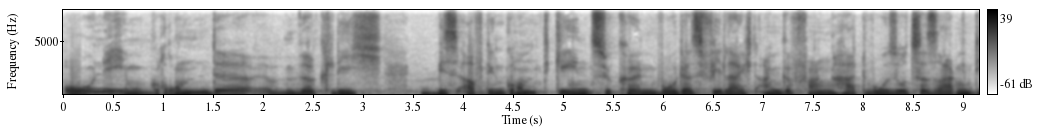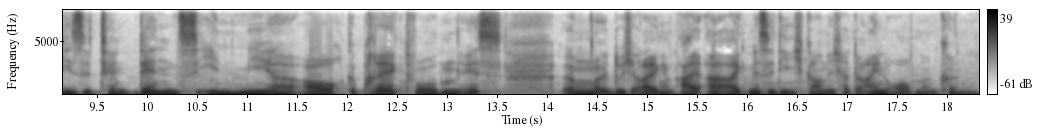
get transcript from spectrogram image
ohne im Grunde ähm, wirklich bis auf den Grund gehen zu können, wo das vielleicht angefangen hat, wo sozusagen diese Tendenz in mir auch geprägt worden ist ähm, durch Ereignisse, die ich gar nicht hatte einordnen können.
